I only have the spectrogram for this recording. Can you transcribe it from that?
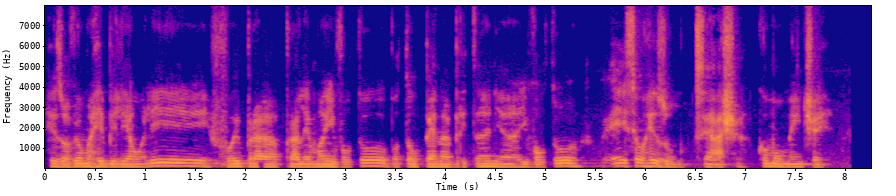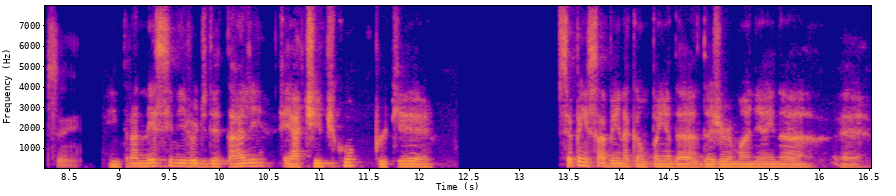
resolveu uma rebelião ali, foi para a Alemanha e voltou, botou o pé na Britânia e voltou. Esse é o resumo que você acha comumente aí. sim. Entrar nesse nível de detalhe é atípico, porque se você pensar bem na campanha da, da Germânia e na, é,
